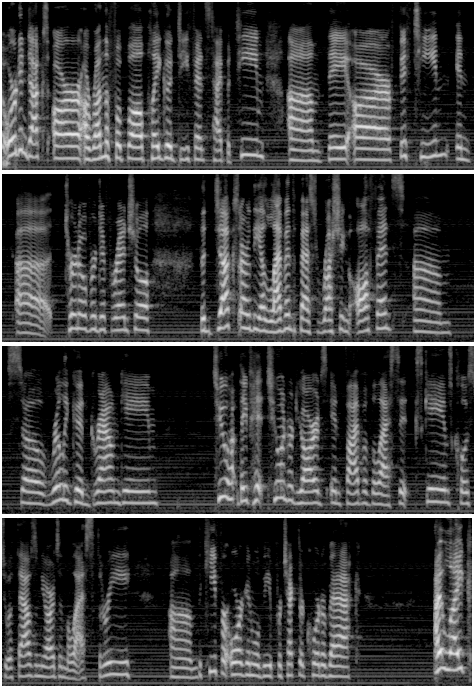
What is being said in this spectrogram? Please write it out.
The Oregon Ducks are a run the football, play good defense type of team. Um, they are 15 in uh, turnover differential. The Ducks are the 11th best rushing offense. Um, so really good ground game. Two, they've hit 200 yards in five of the last six games, close to 1,000 yards in the last three. Um, the key for Oregon will be protect their quarterback. I like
